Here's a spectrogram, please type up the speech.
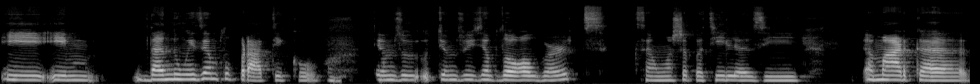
e, e dando um exemplo prático, uhum. temos, o, temos o exemplo da Allbird, que são as sapatilhas e a marca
